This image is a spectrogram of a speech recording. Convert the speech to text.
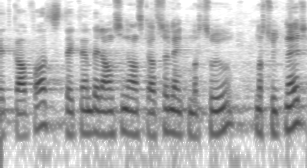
հետ կապված դեկտեմբեր ամսին անցկացրել ենք մրցույթներ,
